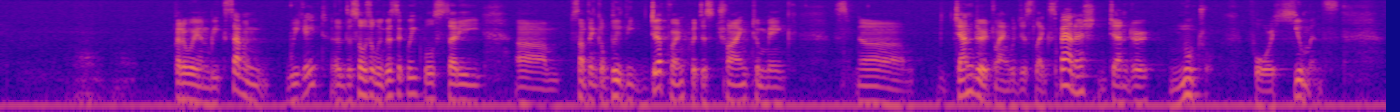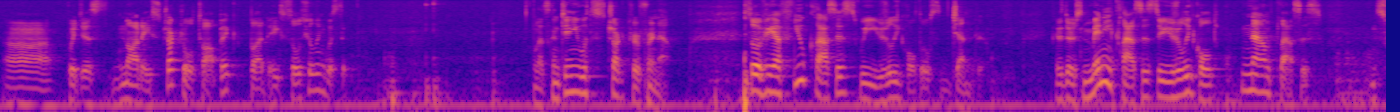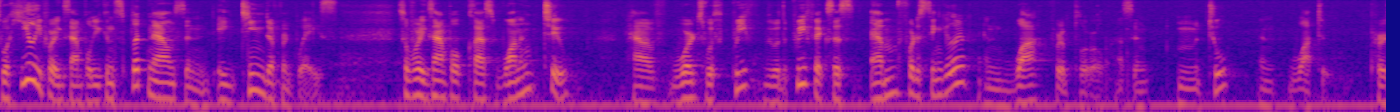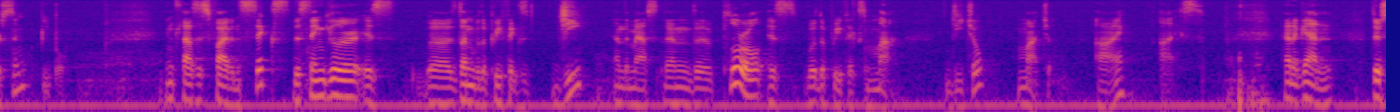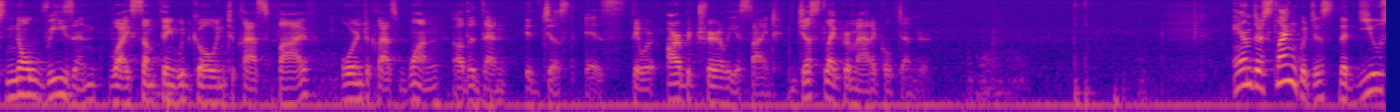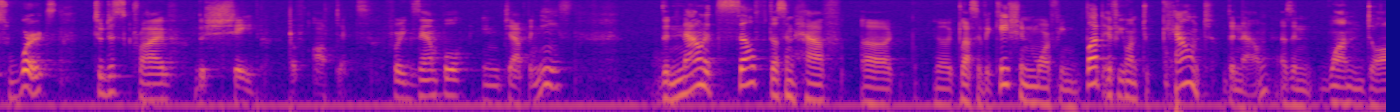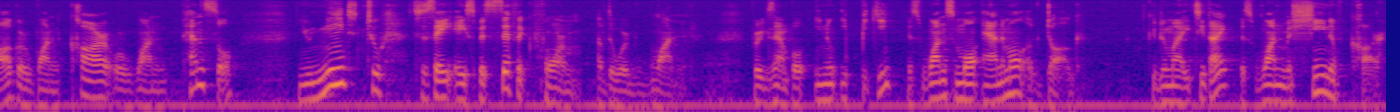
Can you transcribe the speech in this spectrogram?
By the way, in week seven, week eight, uh, the social linguistic week, we'll study um, something completely different, which is trying to make uh, gendered languages like Spanish gender neutral for humans, uh, which is not a structural topic, but a sociolinguistic. Let's continue with structure for now. So if you have few classes, we usually call those gender. If there's many classes, they're usually called noun classes. In Swahili, for example, you can split nouns in 18 different ways. So for example, class 1 and 2 have words with, with the prefixes m for the singular and wa for the plural, as in mtu and watu, person, people. In classes 5 and 6, the singular is, uh, done with the prefix g, and the, and the plural is with the prefix ma. Jicho, macho, I, eyes. And again, there's no reason why something would go into class 5 or into class 1 other than it just is. They were arbitrarily assigned, just like grammatical gender. And there's languages that use words to describe the shape of objects. For example, in Japanese, the noun itself doesn't have a, a, classification morpheme, but if you want to count the noun, as in one dog or one car or one pencil, you need to, to say a specific form of the word one. For example, inu ippiki is one small animal of dog. Kuduma ichitai is one machine of car.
